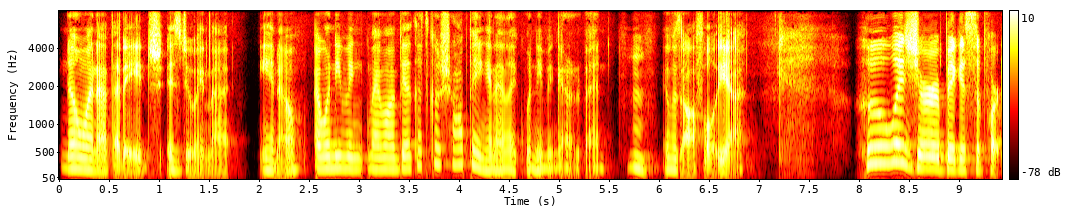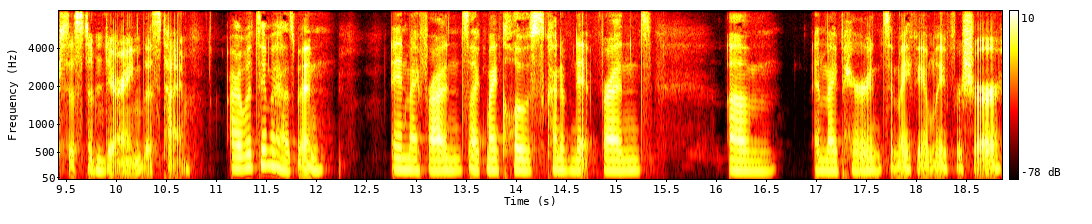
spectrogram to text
no one at that age is doing that. You know, I wouldn't even, my mom would be like, let's go shopping. And I like wouldn't even get out of bed. Hmm. It was awful. Yeah. Who was your biggest support system during this time? I would say my husband and my friends, like my close kind of knit friends, um, and my parents and my family for sure.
